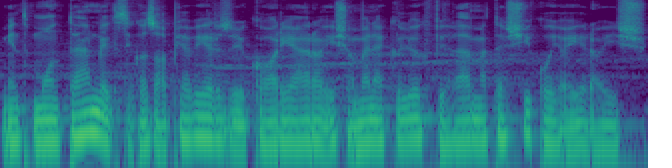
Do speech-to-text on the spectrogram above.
Mint mondta, emlékszik az apja vérző karjára és a menekülők félelmetes sikolyaira is.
